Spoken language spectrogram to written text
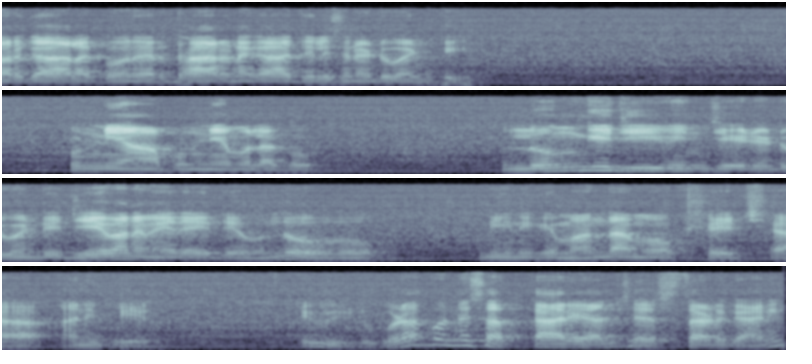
వర్గాలకు నిర్ధారణగా తెలిసినటువంటి పుణ్యాపుణ్యములకు లొంగి జీవించేటటువంటి జీవనం ఏదైతే ఉందో దీనికి మందమోక్షేచ్ఛ అని పేరు. వీడు కూడా కొన్ని సత్కార్యాలు చేస్తాడు కానీ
